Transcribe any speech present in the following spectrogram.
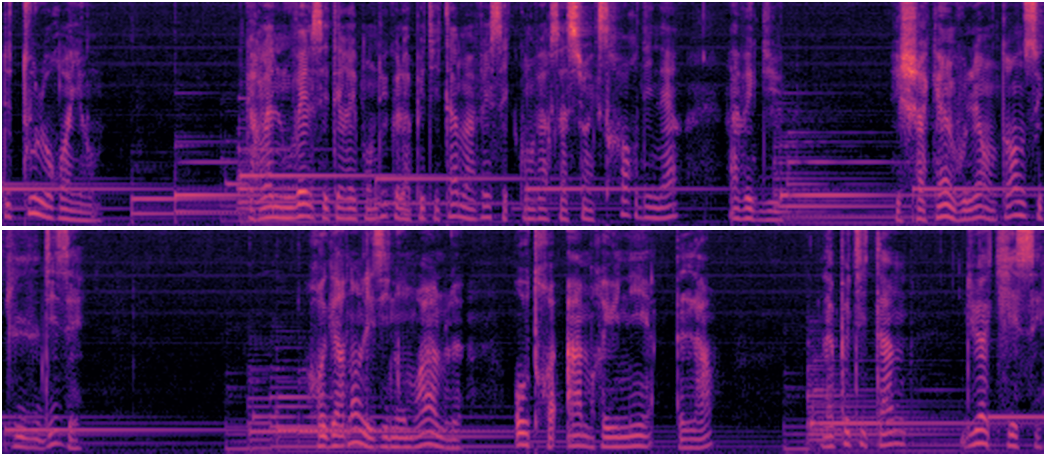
de tout le royaume. Car la nouvelle s'était répandue que la petite âme avait cette conversation extraordinaire avec Dieu. Et chacun voulait entendre ce qu'il disait. Regardant les innombrables autres âmes réunies là, la petite âme dut acquiescer.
